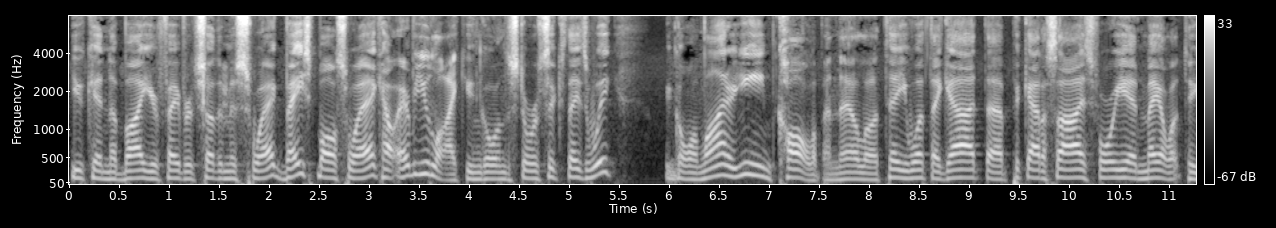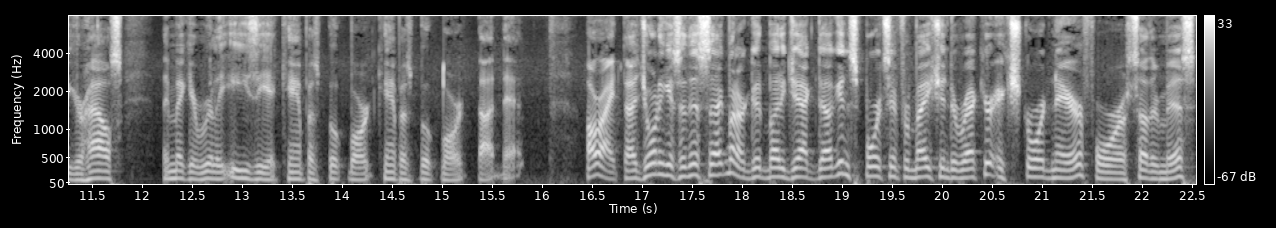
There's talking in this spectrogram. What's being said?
You can uh, buy your favorite Southern Miss swag, baseball swag, however you like. You can go in the store six days a week. You can go online or you can even call them and they'll uh, tell you what they got, uh, pick out a size for you, and mail it to your house. They make it really easy at Campus Bookmart, campusbookmart.net. All right, uh, joining us in this segment, our good buddy Jack Duggan, Sports Information Director Extraordinaire for Southern Miss.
